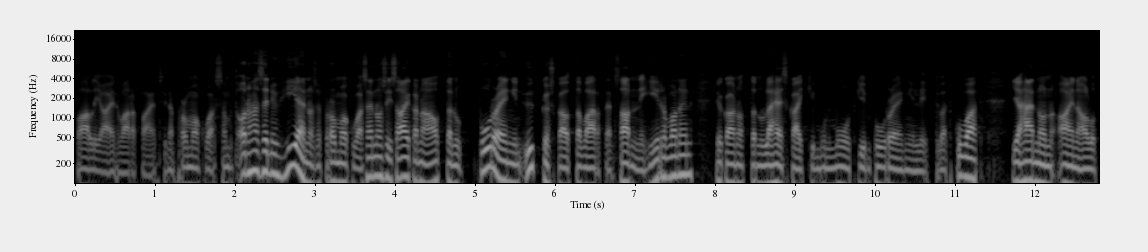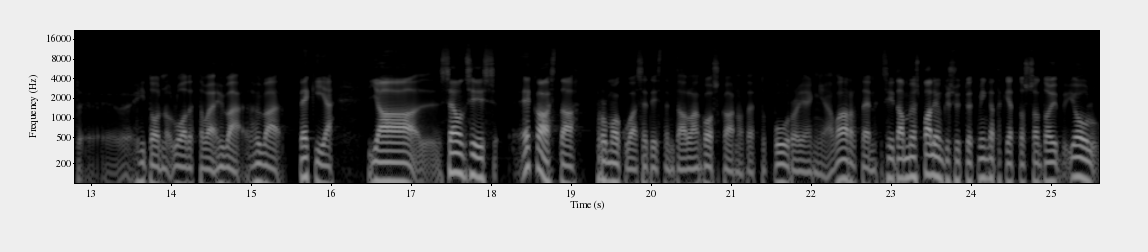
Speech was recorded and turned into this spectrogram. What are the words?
paljain varpain siinä promokuvassa, mutta onhan se nyt hieno se promokuva. Sen on siis aikanaan ottanut Puroengin ykköskautta varten Sanni Hirvonen, joka on ottanut lähes kaikki mun muutkin Puroengin liittyvät kuvat, ja hän on aina ollut hiton luotettava ja hyvä, hyvä tekijä. Ja se on siis ekasta promokuvasetistä, mitä ollaan koskaan otettu puurojengiä varten. Siitä on myös paljon kysytty, että minkä takia tuossa on toi joulu,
